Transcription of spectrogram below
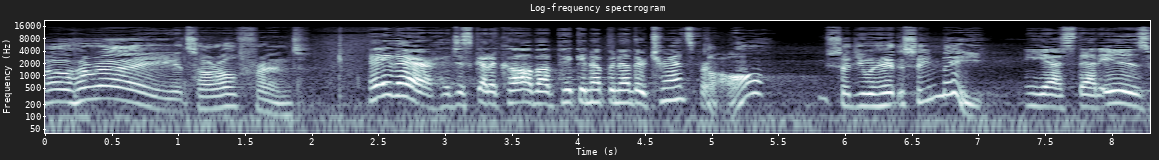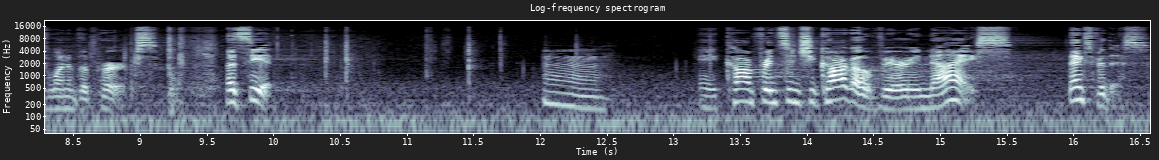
Oh, hooray! It's our old friend. Hey there, I just got a call about picking up another transfer. Oh? You said you were here to see me. Yes, that is one of the perks. Let's see it. Hmm. A conference in Chicago. Very nice. Thanks for this.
